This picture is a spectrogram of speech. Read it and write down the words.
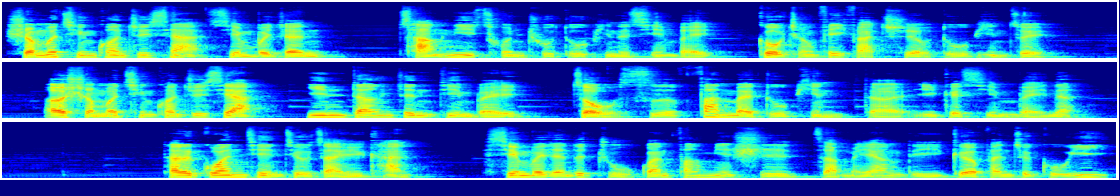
什么情况之下行为人藏匿、存储毒品的行为构成非法持有毒品罪？而什么情况之下？应当认定为走私贩卖毒品的一个行为呢？它的关键就在于看行为人的主观方面是怎么样的一个犯罪故意。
